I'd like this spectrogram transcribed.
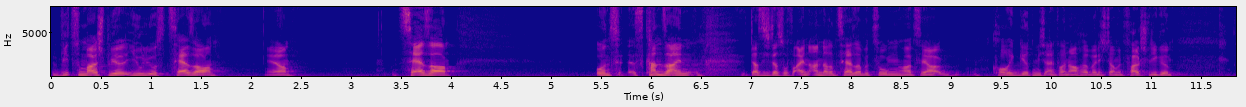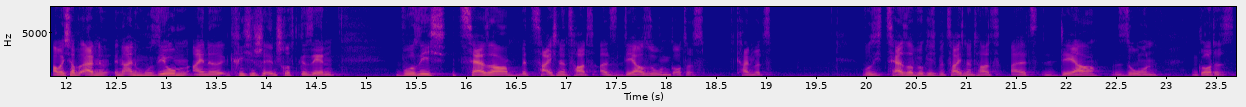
wie zum Beispiel Julius Caesar. Ja. Caesar, und es kann sein, dass sich das auf einen anderen Caesar bezogen hat. Ja, korrigiert mich einfach nachher, wenn ich damit falsch liege. Aber ich habe in einem Museum eine griechische Inschrift gesehen, wo sich Cäsar bezeichnet hat als der Sohn Gottes. Kein Witz. Wo sich Cäsar wirklich bezeichnet hat als der Sohn Gottes.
